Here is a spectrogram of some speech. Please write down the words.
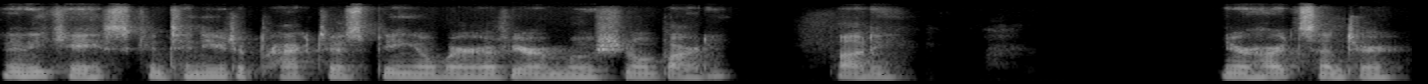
In any case, continue to practice being aware of your emotional body, body, your heart center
